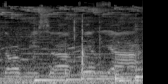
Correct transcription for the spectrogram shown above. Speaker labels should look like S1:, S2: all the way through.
S1: Nandito kami sa perya.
